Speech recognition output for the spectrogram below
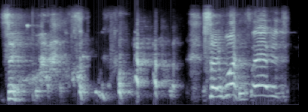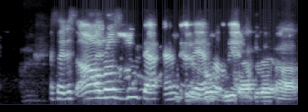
So, so what, Savage? I said it's all roast beef a- after that, roast beef huh? after that. Uh,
